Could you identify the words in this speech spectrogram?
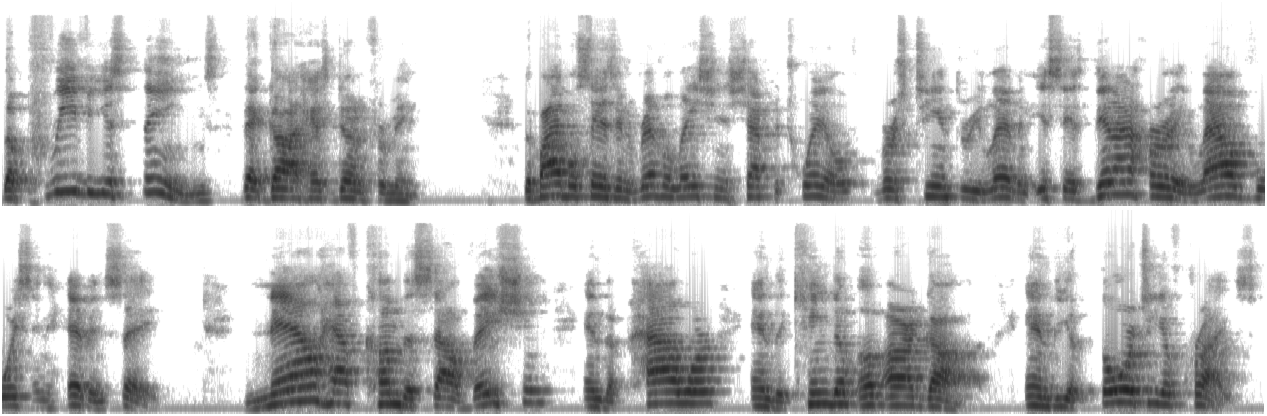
the previous things that God has done for me. The Bible says in Revelation chapter 12, verse 10 through 11, it says, Then I heard a loud voice in heaven say, Now have come the salvation and the power and the kingdom of our God and the authority of Christ.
